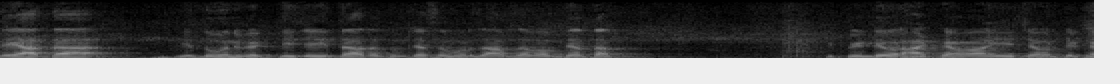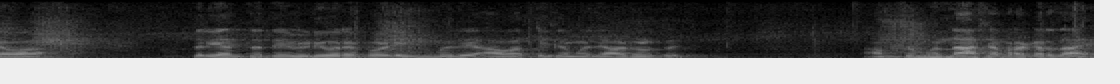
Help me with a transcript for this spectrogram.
ते आता हे दोन व्यक्ती जे इथं आता तुमच्यासमोर जाब जबाब देतात की पिंडीवर हात ठेवा याच्यावरती ठेवा. तर यांचं ते व्हिडिओ रेकॉर्डिंगमध्ये आवाज त्याच्यामध्ये आढळतो आहे आमचं म्हणणं अशा प्रकारचं आहे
